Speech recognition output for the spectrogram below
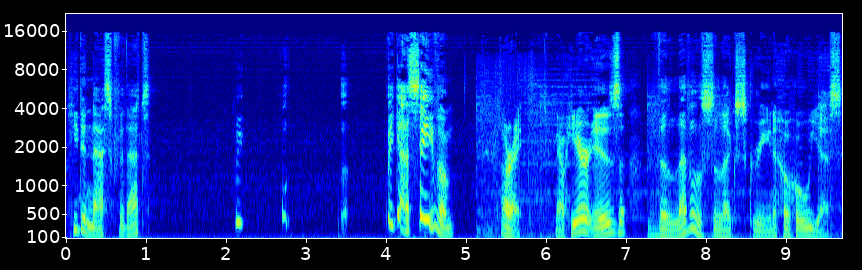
He didn't ask for that. We... Gotta save him! Alright, now here is the level select screen. Oh yes.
